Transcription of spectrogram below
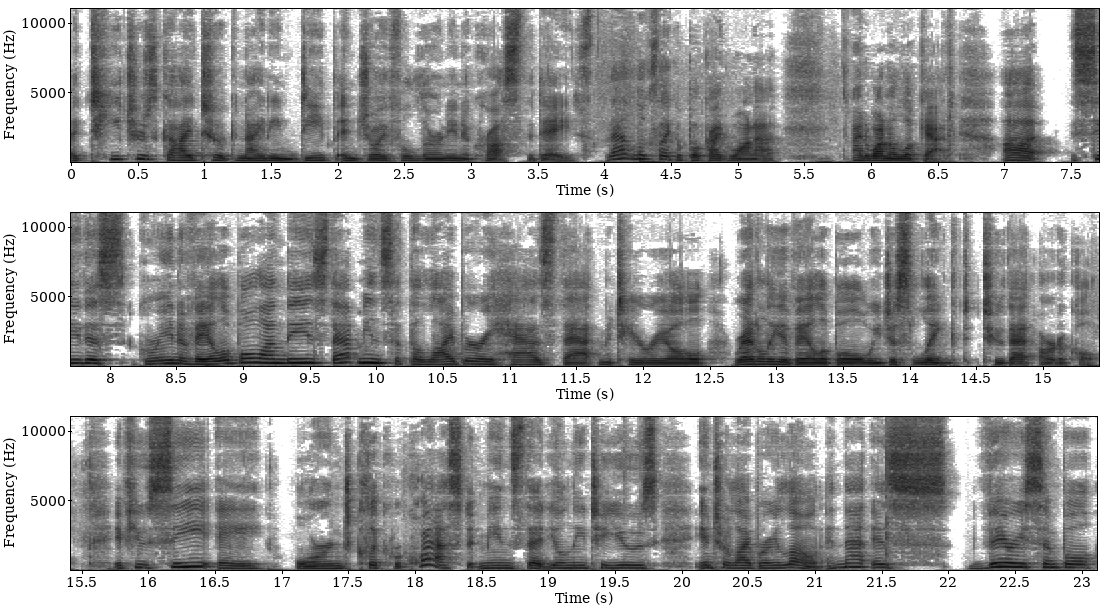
A Teacher's Guide to Igniting Deep and Joyful Learning Across the Day. That looks like a book I'd want to I'd want to look at. Uh, see this green available on these, that means that the library has that material readily available. We just linked to that article. If you see a orange click request, it means that you'll need to use interlibrary loan. And that is very simple,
